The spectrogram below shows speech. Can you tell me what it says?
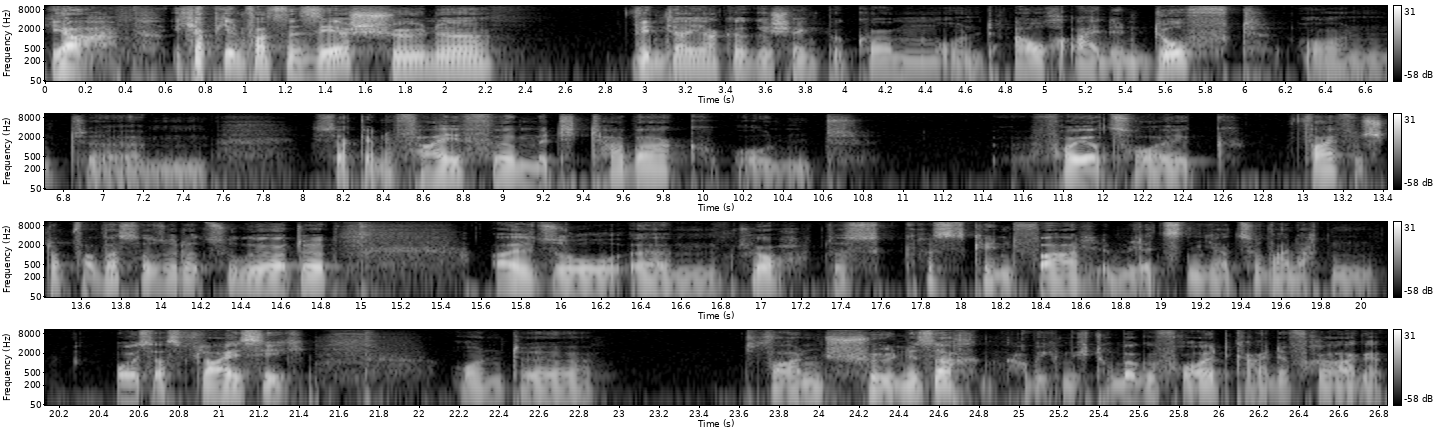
Ja, ich habe jedenfalls eine sehr schöne Winterjacke geschenkt bekommen und auch einen Duft und ähm, ich sage eine Pfeife mit Tabak und Feuerzeug, Pfeifenstopfer, was da so dazugehörte. Also, ähm, ja, das Christkind war im letzten Jahr zu Weihnachten äußerst fleißig und äh, waren schöne Sachen. Habe ich mich drüber gefreut, keine Frage.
